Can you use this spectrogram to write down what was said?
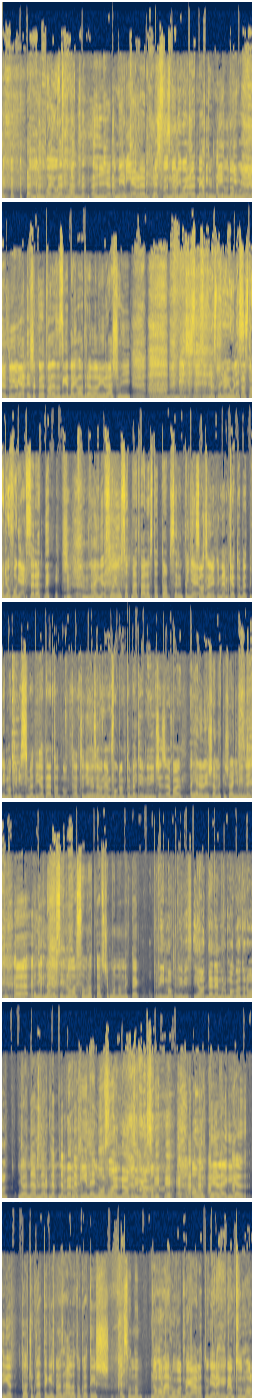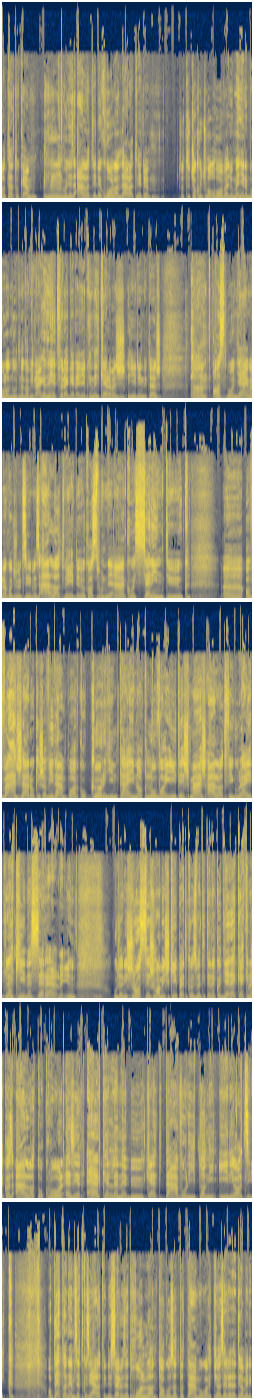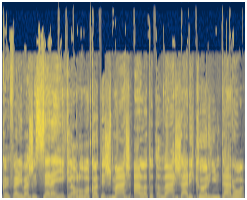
Mi bajod van? Igen, miért Mi? kellett? Ez fönn még jó ötletnek tűnt. Tudom, ugyanez vagyok. Igen, és akkor ott van az az igen nagy adrenalinrás, hogy így, "Ah, ez, ez, nagyon jó lesz, ezt nagyon fogják szeretni. Na igen, szóval jó szakmát választottam, szerintem ez azt mondják, hogy nem kell többet prima primissima díjat átadnom. Tehát, hogy igazából nem fognak többet hívni, nincs ezzel baj. A jelölésemnek is annyi mindegy, Ö, pedig nagyon szép lovasszobrot kapsz, csak mondom nektek. Prima primis. Ja, de nem magadról. Ja, nem, nem, nem, nem, mert nem az, én egy Az lovon. lenne az igazi. Amúgy tényleg, igen, igen, tartsuk rettegésben az állatokat is, ezt mondom. Na, ha már lovak meg állatok, gyerekek, nem tudom, hallottátok el, hogy az állatvédők, holland állatvédők, Tudod, csak hogy hol, vagyunk, mennyire bolondult meg a világ. Ez egy hétfő reggel egyébként egy kellemes hírindítás. Um, azt mondják, mert akkor Zsülci, az állatvédők azt mondják, hogy szerintük uh, a vásárok és a vidámparkok körhintáinak lovait és más állatfiguráit le kéne szerelni, ugyanis rossz és hamis képet közvetítenek a gyerekeknek az állatokról, ezért el kellene őket távolítani, írja a cikk. A PETA Nemzetközi Állatvédő Szervezet holland tagozata támogatja az eredeti amerikai felhívást, hogy szereljék le a lovakat és más állatot a vásári körhintáról.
